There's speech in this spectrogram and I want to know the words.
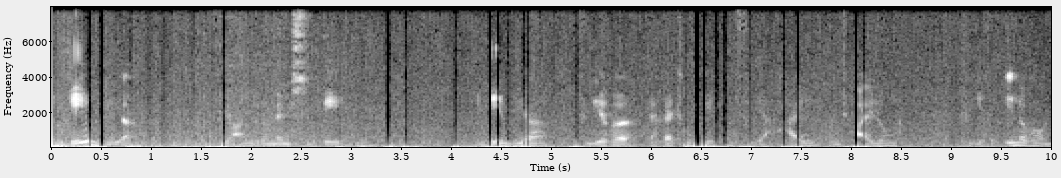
indem wir für andere Menschen beten, indem wir für ihre Errettung beten, für ihr Heil und Heilung, für ihre innere und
